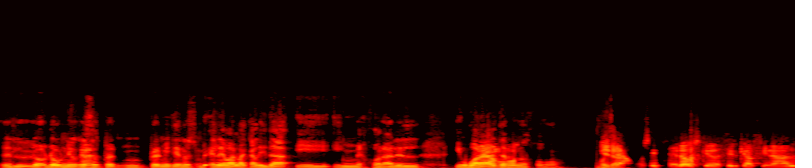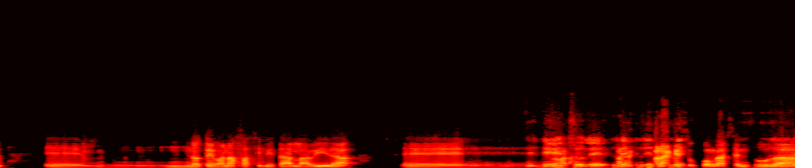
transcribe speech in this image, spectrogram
lo, único que se está permitiendo es elevar la calidad y, mejorar el igualar el terreno de juego. Mira. Seamos sinceros, quiero decir que al final eh, no te van a facilitar la vida. Eh, de, hecho, para, que tú pongas en duda.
